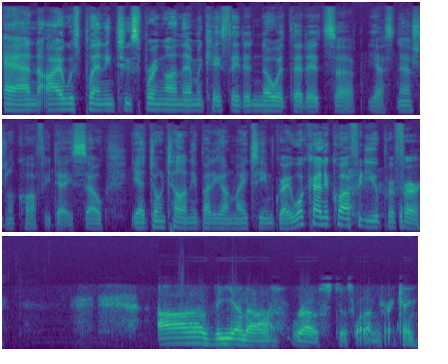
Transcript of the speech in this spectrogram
and I was planning to spring on them in case they didn't know it that it's uh, yes National Coffee Day. So yeah, don't tell anybody on my team. Gray, what kind of coffee do you prefer? Uh, Vienna roast is what I'm drinking.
